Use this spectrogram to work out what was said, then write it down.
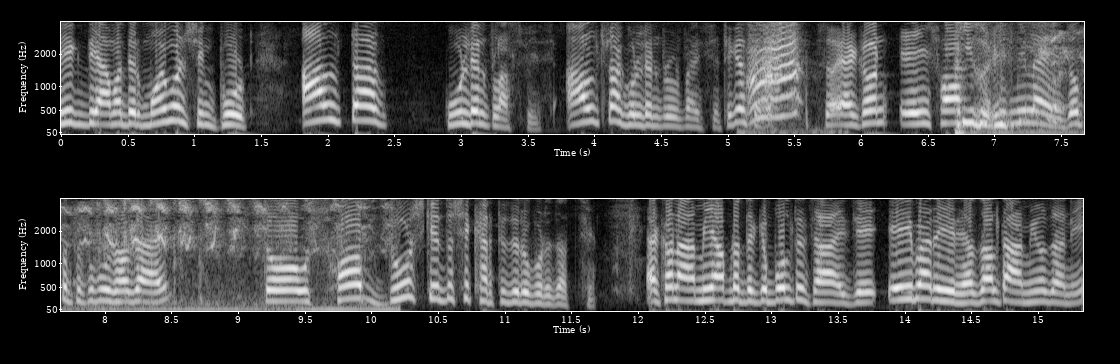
দিক দিয়ে আমাদের Mymensingh board ultra golden plus piece ultra golden plus পাইছে ঠিক আছে? তো এখন এই সব মিলাই যতটুকু বোঝা যায়। তো সব দোষ কিন্তু শিক্ষার্থীদের উপরে যাচ্ছে। এখন আমি আপনাদেরকে বলতে চাই যে এইবার এই রেজাল্টটা আমিও জানি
